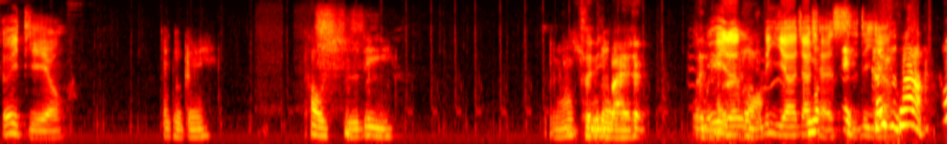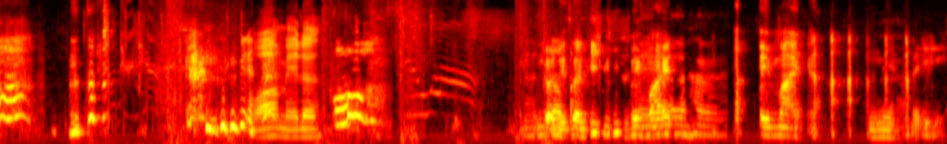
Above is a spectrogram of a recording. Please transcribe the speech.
可以叠哦。太可悲，靠实力。然后输了，这礼拜我们一人努力啊，加起来实力啊哎砍死。他！啊！哇，没了，可怜胜利被卖被卖了，娘嘞！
